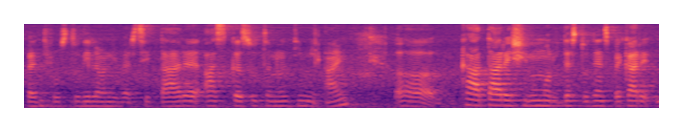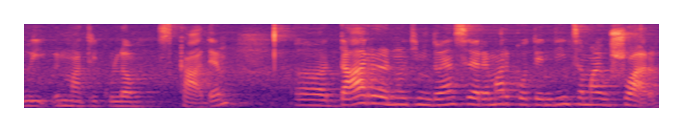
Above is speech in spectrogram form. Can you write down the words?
pentru studiile universitare a scăzut în ultimii ani. Uh, Ca atare și numărul de studenți pe care îi înmatriculăm scade. Uh, Dar în ultimii doi ani se remarcă o tendință mai ușoară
